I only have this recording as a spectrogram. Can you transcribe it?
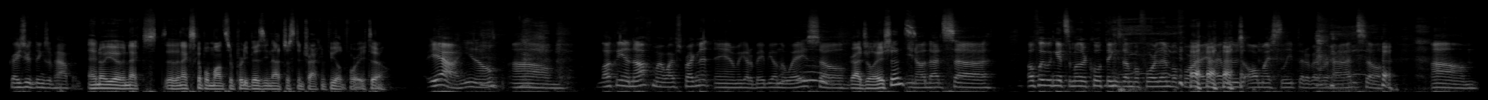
crazier things have happened. I know you have a next uh, the next couple months are pretty busy, not just in track and field for you too. Yeah, you know. Um, luckily enough, my wife's pregnant and we got a baby on the way. So Congratulations! you know, that's. Uh, hopefully, we can get some other cool things done before then. Before I, I lose all my sleep that I've ever had. So, um, it should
